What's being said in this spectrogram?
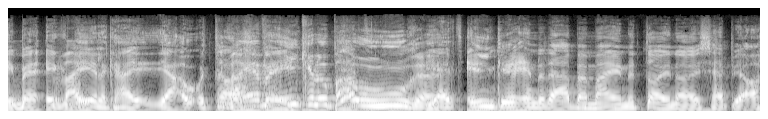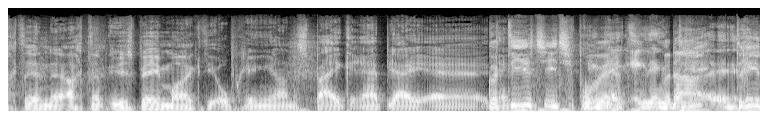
ik ben, ik ben wij- eerlijk. Hij, ja, oh, trouwens, Wij hebben één keer op ouwe hoeren. Jij hebt één keer inderdaad bij mij in de tuinhuis... heb je achter een, achter een USB-mic die opging aan de spijker... heb jij... eh, Kwartiertje iets Ik geprobeerd. denk, ik denk drie, daar- drie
